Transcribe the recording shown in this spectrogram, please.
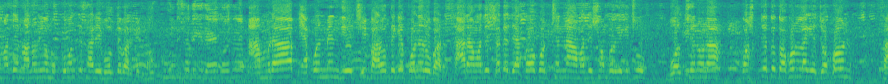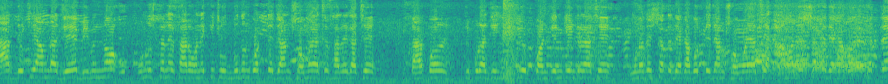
আমাদের মাননীয় মুখ্যমন্ত্রী স্যারই বলতে পারবেন। মুখ্যমন্ত্রীর সাথে কি দেখা করেছেন আমরা অ্যাপয়েন্টমেন্ট দিয়েছি বারো থেকে পনেরো বার। স্যার আমাদের সাথে দেখাও করছেন না আমাদের সম্পর্কে কিছু বলছেনও না। কষ্টে তো তখন লাগে যখন স্যার দেখি আমরা যে বিভিন্ন অনুষ্ঠানে স্যার অনেক কিছু উদ্বোধন করতে যান সময় আছে স্যারের কাছে। তারপর ত্রিপুরা যে ইউটিউব কন্টেন্ট ক্রিয়েটার আছে ওনাদের সাথে দেখা করতে যান, সময় আছে। আমাদের সাথে দেখা করার ক্ষেত্রে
